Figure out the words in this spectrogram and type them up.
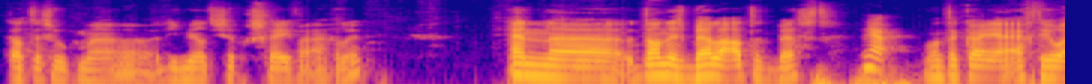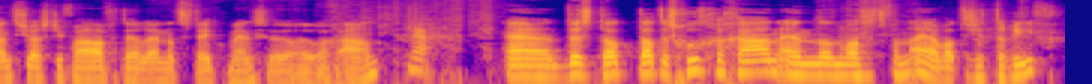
Dat is hoe ik me die mailtjes heb geschreven eigenlijk. En eh, dan is bellen altijd het best. Ja. Want dan kan je echt heel enthousiast je verhaal vertellen en dat steekt mensen wel heel erg aan. Ja. Eh, dus dat, dat is goed gegaan. En dan was het van, nou ja, wat is je tarief?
